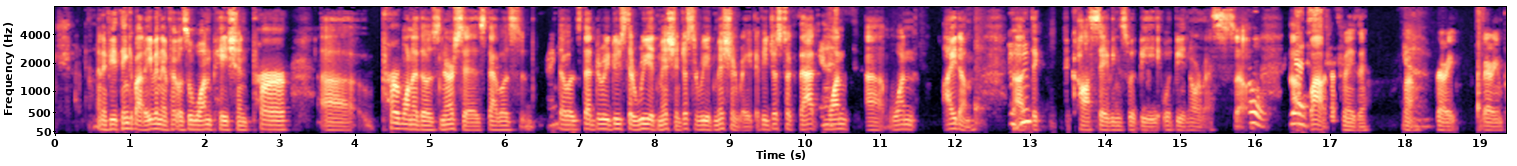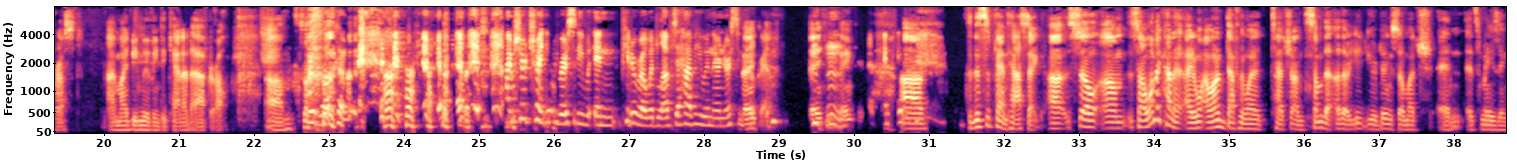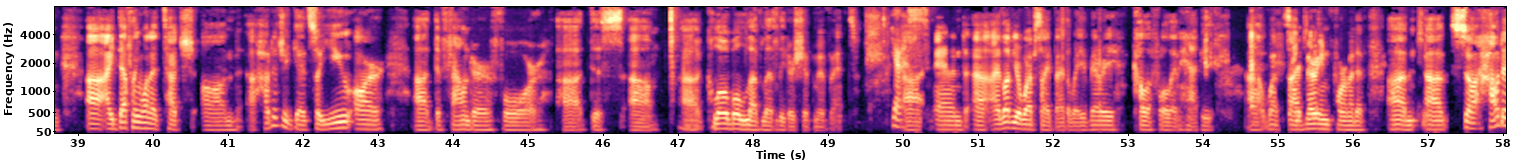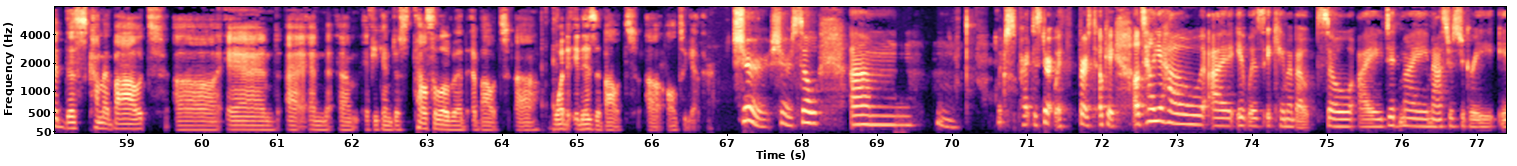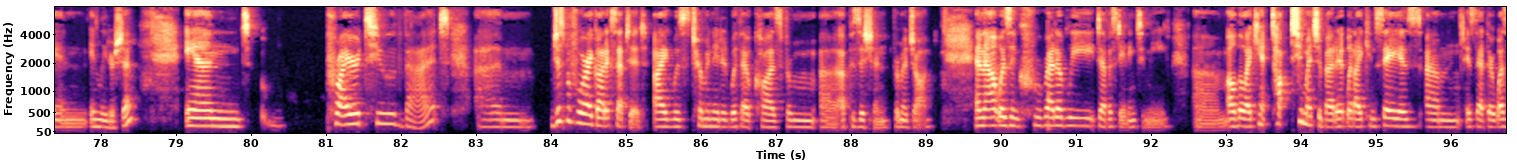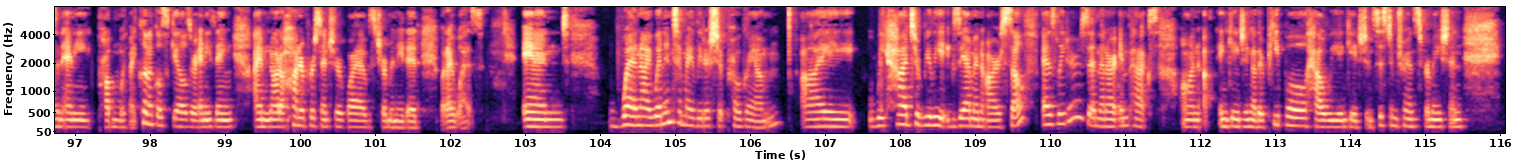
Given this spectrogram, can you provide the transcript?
and if you think about it, even if it was one patient per uh, per one of those nurses, that was right. that was that reduced the readmission, just the readmission rate. If you just took that yes. one uh, one item, uh, mm-hmm. uh, the, the, cost savings would be would be enormous. So, oh, uh, yes. wow, that's amazing. Yeah. Wow, very very impressed. I might be moving to Canada after all. Um, so. You're welcome. I'm sure Trent University in Peterborough would love to have you in their nursing Thank program. You. Thank you. Thank you. Uh, so this is fantastic. Uh, so, um, so I want to kind of, I, I want to definitely want to touch on some of the other. You, are doing so much, and it's amazing. Uh, I definitely want to touch on uh, how did you get? So you are uh, the founder for uh, this um, uh, global love led leadership movement. Yes, and I love your website, by the way. Very colorful and happy uh, website, very informative. Um, uh, so, how did this come about? Uh, and uh, and um, if you can just tell us a little bit about uh, what it is about uh, altogether. Sure, sure. So, um, hmm, which part to start with first? Okay, I'll tell you how I it was it came about. So, I did my master's degree in in leadership, and prior to that. Um, just before I got accepted, I was terminated without cause from uh, a position, from a job. And that was incredibly devastating to me. Um, although I can't talk too much about it, what I can say is, um, is that there wasn't any problem with my clinical skills or anything. I'm not 100% sure why I was terminated, but I was. And when I went into my leadership program, I we had to really examine ourselves as leaders and then our impacts on engaging other people, how we engaged in system transformation.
